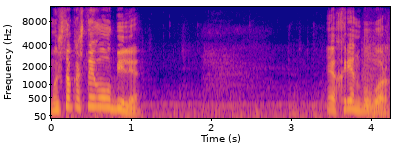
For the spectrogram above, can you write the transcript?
Мы ж только что его убили. Э, хрен бугор.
